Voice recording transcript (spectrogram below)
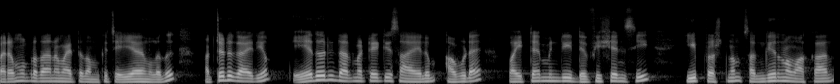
പരമപ്രധാനമായിട്ട് നമുക്ക് ചെയ്യാനുള്ളത്. മറ്റൊരു കാര്യം ഏതൊരു ഡെർമറ്റൈറ്റിസ് ആയാലും അവിടെ വൈറ്റാമിൻ ഡി ഡെഫിഷ്യൻസി ഈ പ്രശ്നം സങ്കീർണമാക്കാൻ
